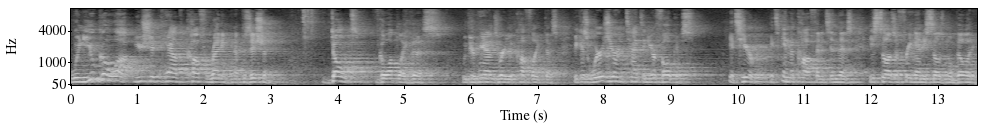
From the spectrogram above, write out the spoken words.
When you go up, you should have cuff ready in a position. Don't go up like this with your hands ready to cuff like this. Because where's your intent and your focus? It's here. It's in the cuff and it's in this. He still has a free hand. He still has mobility.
